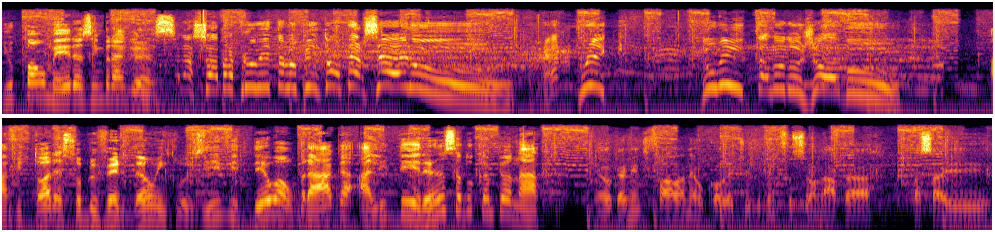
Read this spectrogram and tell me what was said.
E o Palmeiras em Bragança. A sobra para o Ítalo, pintou o terceiro. Hat-trick do Ítalo no jogo. A vitória sobre o Verdão, inclusive, deu ao Braga a liderança do campeonato. É o que a gente fala, né? O coletivo tem que funcionar para sair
